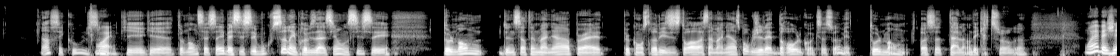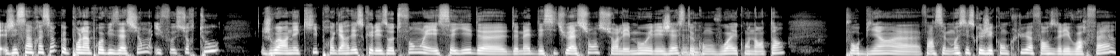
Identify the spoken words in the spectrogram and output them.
Ah, c'est cool ça. Ouais. Que, que tout le monde s'essaye. Ben, c'est beaucoup ça l'improvisation aussi. C'est tout le monde, d'une certaine manière, peut être peut construire des histoires à sa manière. C'est pas obligé d'être drôle, quoi que ce soit, mais tout le monde a ce talent d'écriture-là. Ouais, ben, j'ai j'ai cette impression que pour l'improvisation, il faut surtout jouer en équipe, regarder ce que les autres font et essayer de, de mettre des situations sur les mots et les gestes Mhm. qu'on voit et qu'on entend pour bien. euh, Enfin, c'est moi, c'est ce que j'ai conclu à force de les voir faire.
